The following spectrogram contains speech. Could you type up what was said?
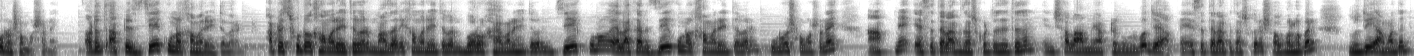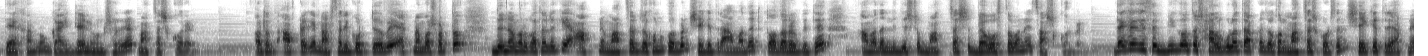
কোনো সমস্যা নেই। অর্থাৎ আপনি যে কোনো খামারে হতে পারেন। আপনি ছোট খামারে হতে পারেন, মাঝারি খামারে হতে পারেন, বড় খামারে হতে পারেন, যে কোনো এলাকার যে কোনো খামারে হতে পারেন, কোনো সমস্যা নেই। আপনি এসে তেলাপি চাষ করতে যেতে চান ইনশাল্লাহ আমি আপনাকে বলব যে আপনি এসে তেলাপি চাষ করে সফল হবেন যদি আমাদের দেখানো গাইডলাইন অনুসারে মাছ চাষ করেন। অর্থাৎ আপনাকে নার্সারি করতে হবে, এক নম্বর শর্ত। দুই নম্বর কথা হলো কি, আপনি মাছ চাষ যখন করবেন, সেক্ষেত্রে আমাদের তদারকিতে আমাদের নির্দিষ্ট মাছ চাষের ব্যবস্থাপনায় চাষ করবেন। দেখা গেছে বিগত সালগুলোতে আপনি যখন মাছ চাষ করছেন সেই ক্ষেত্রে আপনি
